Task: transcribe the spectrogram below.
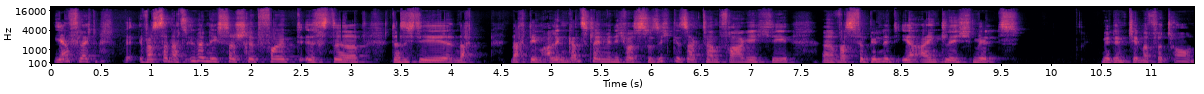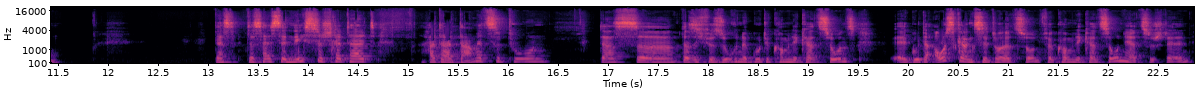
ja, vielleicht, was dann als übernächster Schritt folgt, ist, äh, dass ich die, nach, nachdem alle ein ganz klein wenig was zu sich gesagt haben, frage ich die, äh, was verbindet ihr eigentlich mit, mit dem Thema Vertrauen? Das, das heißt, der nächste Schritt halt, hat halt damit zu tun, dass, äh, dass ich versuche, eine gute Kommunikations, äh, gute Ausgangssituation für Kommunikation herzustellen.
